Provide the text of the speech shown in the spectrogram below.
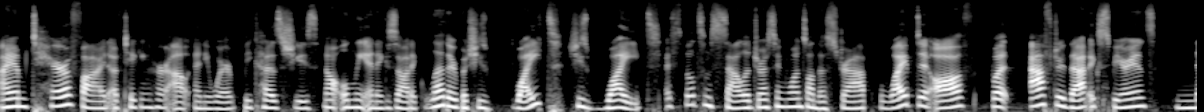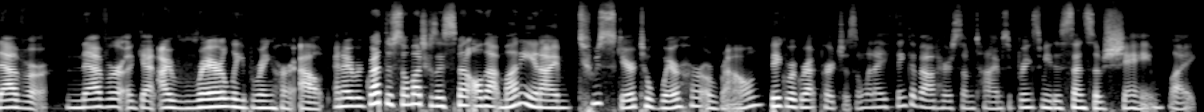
I am terrified of taking her out anywhere because she's not only an exotic leather, but she's white. She's white. I spilled some salad dressing once on the strap, wiped it off, but after that experience, never, never again. I rarely bring her out. And I regret this so much because I spent all that money and I'm too scared to wear her around. Big regret purchase. And when I think about her sometimes, it brings me this sense of shame. Like,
